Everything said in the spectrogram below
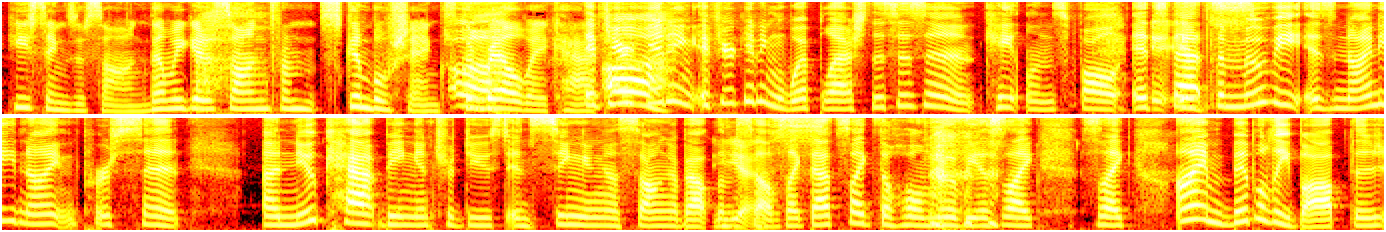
he sings a song. Then we get a song from Skimbleshanks, the Ugh. railway cat. if you're getting if you're getting whiplash this isn't caitlin's fault it's I- that the movie is 99% a new cat being introduced and singing a song about themselves. Yes. like that's like the whole movie is like it's like i'm bibbly bop the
